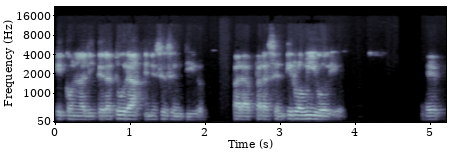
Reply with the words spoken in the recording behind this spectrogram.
que con la literatura en ese sentido, para, para sentirlo vivo, digo. Eh,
